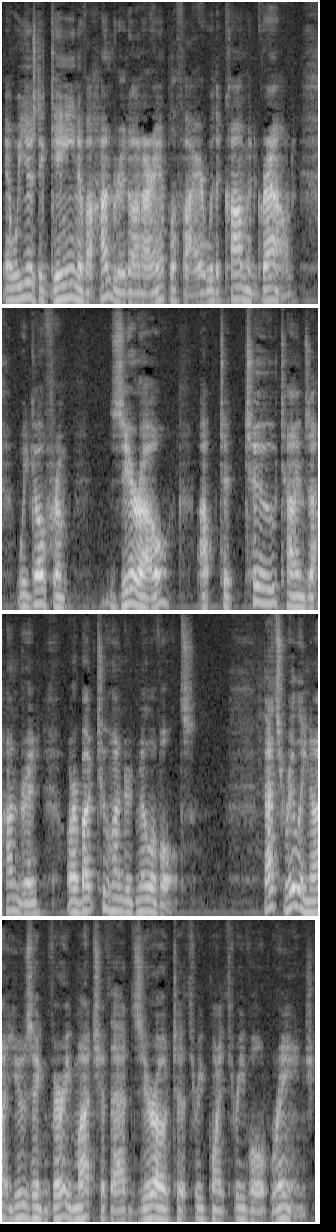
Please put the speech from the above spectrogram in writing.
and we used a gain of 100 on our amplifier with a common ground, we'd go from 0 up to 2 times 100, or about 200 millivolts. That's really not using very much of that 0 to 3.3 volt range.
